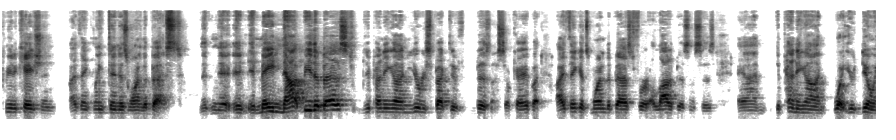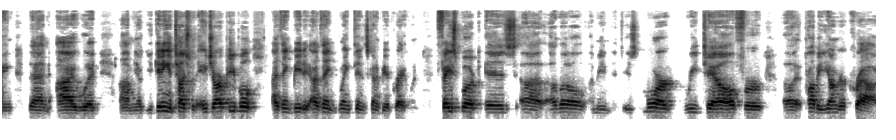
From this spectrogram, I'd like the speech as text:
communication, I think LinkedIn is one of the best. It, it, it, may not be the best depending on your respective business, okay? But I think it's one of the best for a lot of businesses. And depending on what you're doing, then I would, um, you know, you're getting in touch with HR people. I think be, I think LinkedIn is going to be a great one. Facebook is uh, a little, I mean, is more retail for uh, probably a younger crowd.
